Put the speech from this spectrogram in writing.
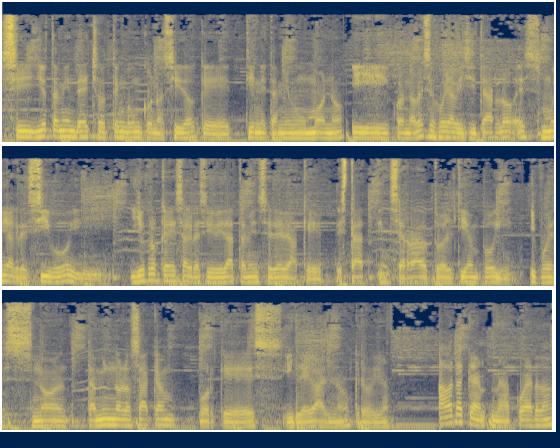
Sí, yo también de hecho tengo un conocido que tiene también un mono y cuando a veces voy a visitarlo es muy agresivo y, yo creo que esa agresividad también se debe a que está encerrado todo el tiempo y, y pues no, también no lo sacan porque es ilegal, ¿no? Creo yo. Ahora que me acuerdo,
